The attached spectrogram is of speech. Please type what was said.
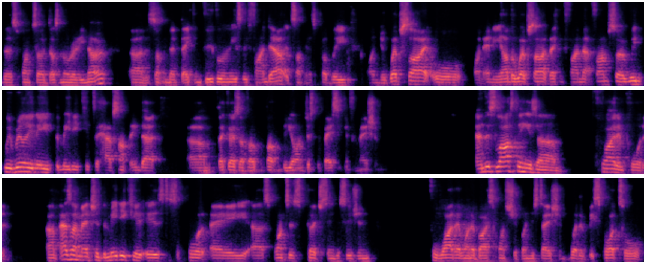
the sponsor doesn't already know. Uh, it's something that they can Google and easily find out. It's something that's probably on your website or on any other website they can find that from. So we, we really need the media kit to have something that um, that goes above, and beyond just the basic information. And this last thing is um, quite important. Um, as I mentioned, the media kit is to support a uh, sponsor's purchasing decision for why they want to buy sponsorship on your station, whether it be spots or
